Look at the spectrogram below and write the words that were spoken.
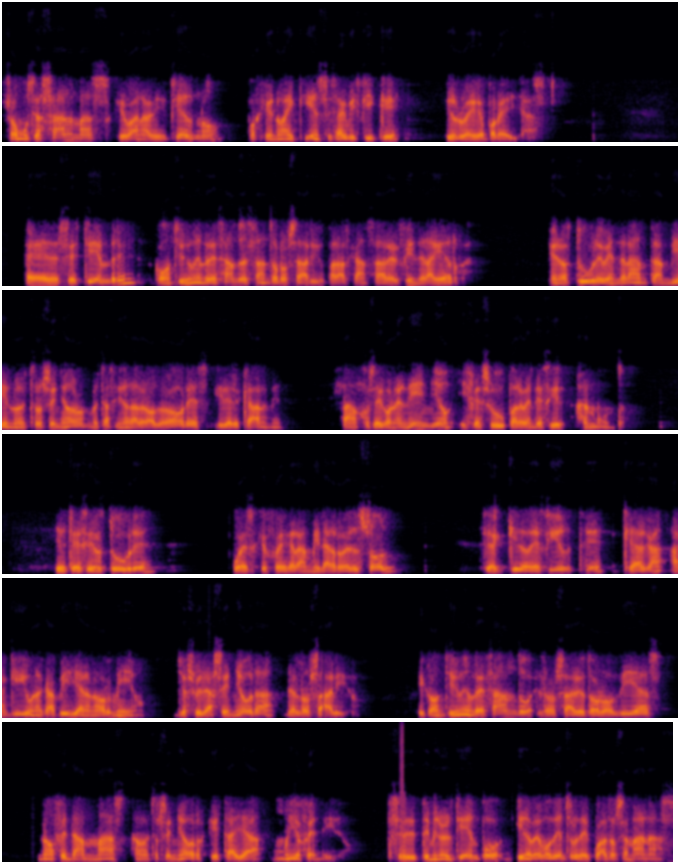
Son muchas almas que van al infierno porque no hay quien se sacrifique y ruegue por ellas. En septiembre continúen rezando el Santo Rosario para alcanzar el fin de la guerra. En octubre vendrán también nuestro Señor, Nuestra Señora de los Dolores y del Carmen, San José con el Niño y Jesús para bendecir al mundo. Y el 13 de octubre, pues que fue el gran milagro del sol, quiero decirte que haga aquí una capilla en honor mío. Yo soy la Señora del Rosario. Y continúen rezando el rosario todos los días, no ofendan más a nuestro Señor que está ya muy ofendido. Se terminó el tiempo y nos vemos dentro de cuatro semanas.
